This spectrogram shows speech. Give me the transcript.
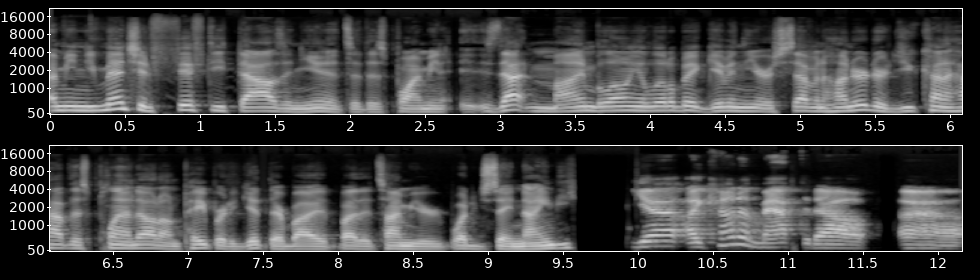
I mean, you mentioned 50,000 units at this point. I mean, is that mind blowing a little bit given you're 700 or do you kind of have this planned out on paper to get there by, by the time you're, what did you say, 90? Yeah, I kind of mapped it out uh,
